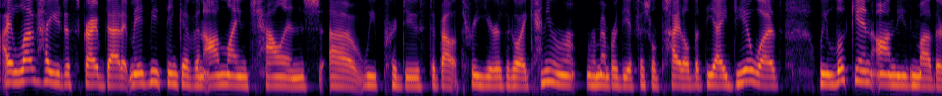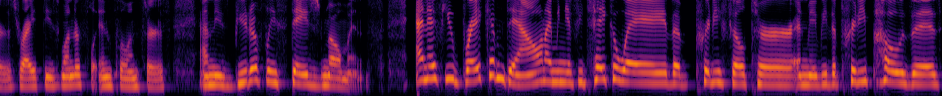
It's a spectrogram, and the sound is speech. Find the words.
I love how you described that. It made me think of an online challenge uh, we produced about three years ago. I can't even re- remember the official title, but the idea was we look in on these mothers, right? These wonderful influencers and these beautifully staged moments. And if you break them down, I mean, if you take away the pretty filter and maybe the pretty poses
